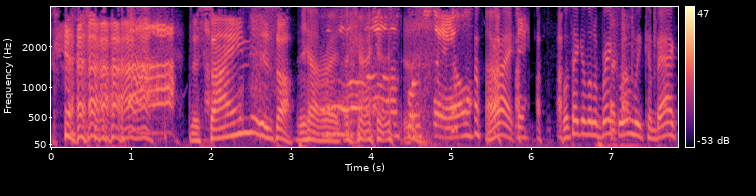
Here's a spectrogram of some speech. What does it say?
the sign is up. Yeah, Uh, right. for sale. All right. We'll take a little break. When we come back,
